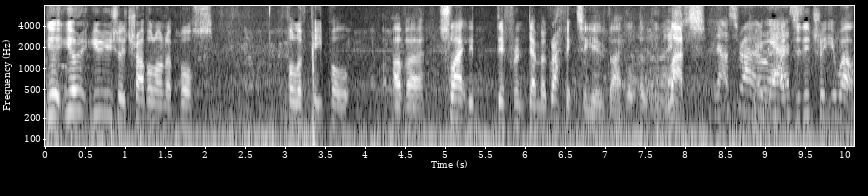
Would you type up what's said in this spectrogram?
you, you, you usually travel on a bus full of people of a slightly different demographic to you, like uh, lads. That's right. And Yes. did he treat you well?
